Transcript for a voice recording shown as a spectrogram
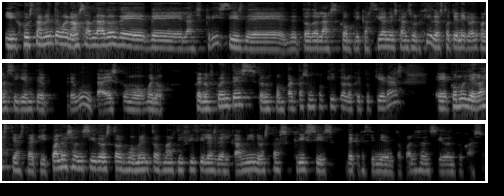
Y justamente, bueno, has hablado de, las crisis, de, de, todas las complicaciones que han surgido. Esto tiene que ver con la siguiente pregunta. Es como, bueno, que nos cuentes, que nos compartas un poquito lo que tú quieras, eh, cómo llegaste hasta aquí, cuáles han sido estos momentos más difíciles del camino, estas crisis de crecimiento, cuáles han sido en tu caso.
